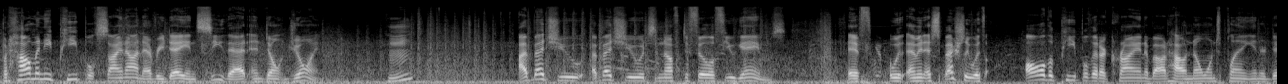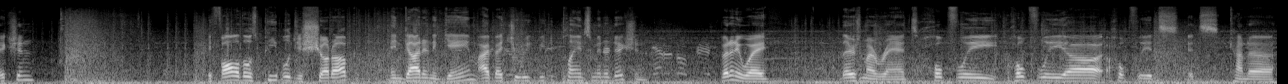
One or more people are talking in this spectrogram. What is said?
But how many people sign on every day and see that and don't join? Hmm? I bet you, I bet you it's enough to fill a few games. If, with, I mean, especially with all the people that are crying about how no one's playing Interdiction, if all those people just shut up and got in a game, I bet you we'd be playing some Interdiction. But anyway, there's my rant. Hopefully, hopefully, uh, hopefully it's it's kind of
